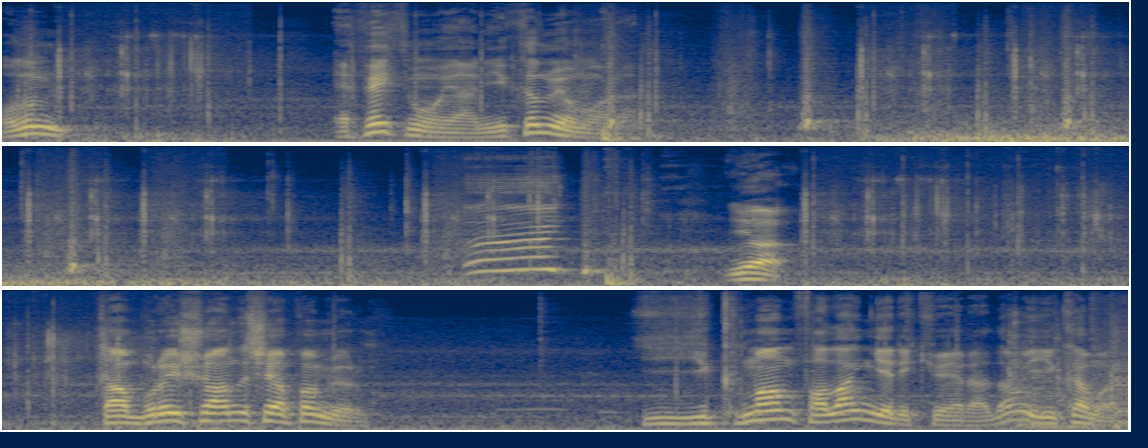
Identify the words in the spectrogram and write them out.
Oğlum efekt mi o yani? Yıkılmıyor mu ora? Ay! Yok. Tamam burayı şu anda şey yapamıyorum. Yıkmam falan gerekiyor herhalde ama yıkamadım.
